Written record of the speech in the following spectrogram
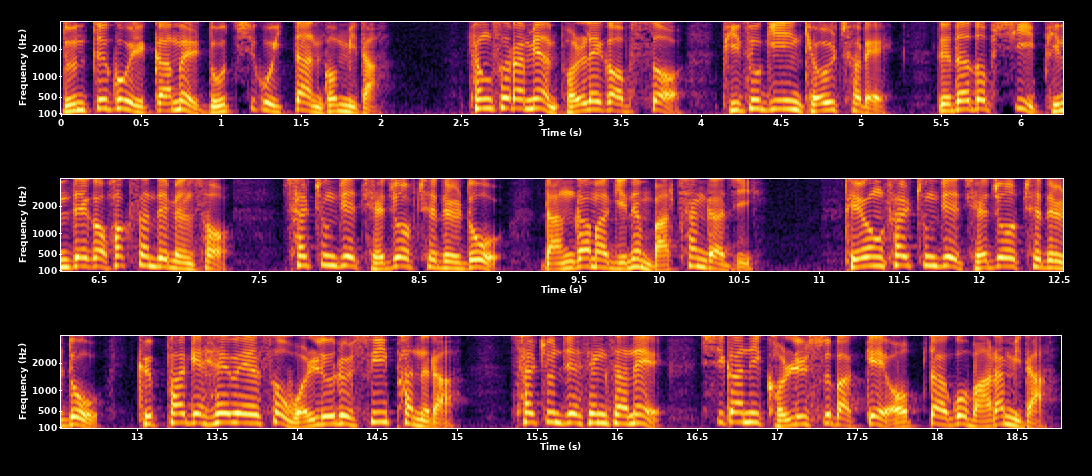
눈 뜨고 일감을 놓치고 있다는 겁니다. 평소라면 벌레가 없어 비수기인 겨울철에 느닷없이 빈대가 확산되면서 살충제 제조업체들도 난감하기는 마찬가지. 대형 살충제 제조업체들도 급하게 해외에서 원료를 수입하느라 살충제 생산에 시간이 걸릴 수밖에 없다고 말합니다.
